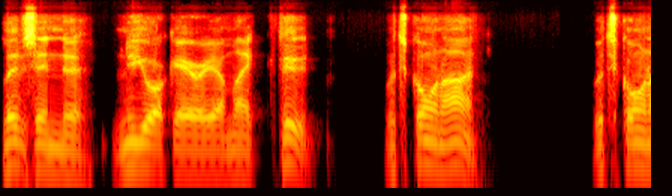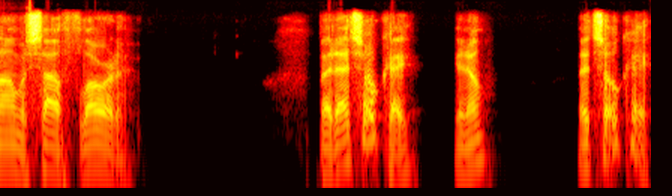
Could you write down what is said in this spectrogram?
Lives in the New York area. I'm like, dude, what's going on? What's going on with South Florida? But that's okay. You know, that's okay.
